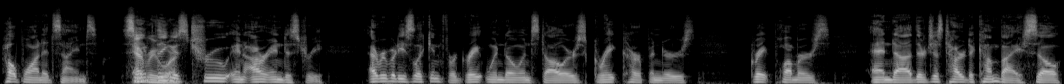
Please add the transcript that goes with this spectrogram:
help wanted signs. Same thing is true in our industry. Everybody's looking for great window installers, great carpenters, great plumbers, and uh, they're just hard to come by. So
